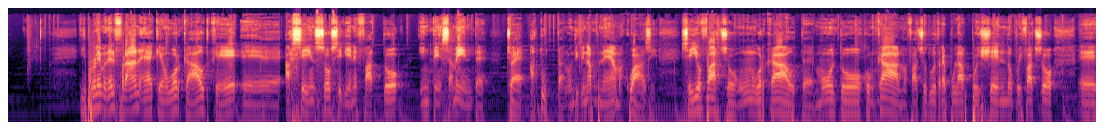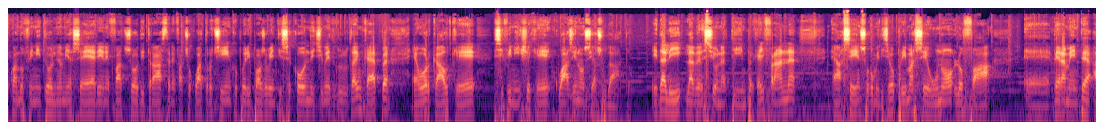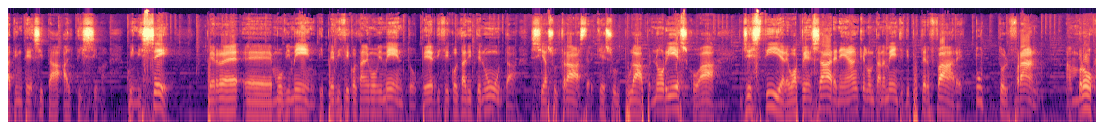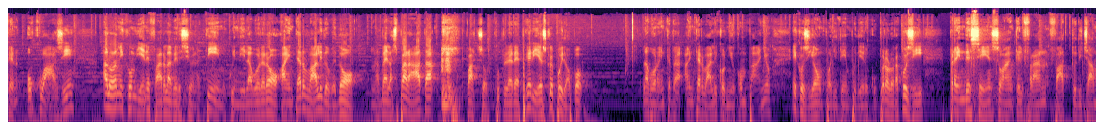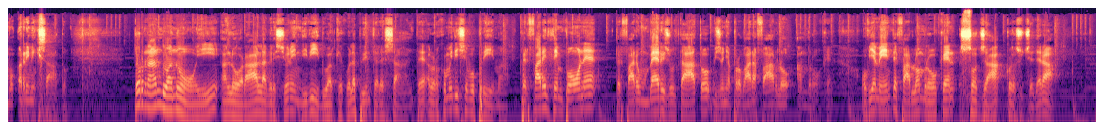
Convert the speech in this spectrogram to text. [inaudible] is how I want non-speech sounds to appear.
Il problema del Fran è che è un workout che eh, ha senso se viene fatto intensamente, cioè a tutta, non dico in apnea, ma quasi. Se io faccio un workout molto con calma, faccio 2-3 pull up, poi scendo, poi faccio, eh, quando ho finito la mia serie, ne faccio di thruster, ne faccio 4-5, poi riposo 20 secondi, ci metto tutto il time cap, è un workout che si finisce che quasi non sia sudato. E da lì la versione a team, perché il Fran ha senso, come dicevo prima, se uno lo fa eh, veramente ad intensità altissima. Quindi se per eh, movimenti, per difficoltà nel movimento, per difficoltà di tenuta, sia sul thruster che sul pull up, non riesco a gestire o a pensare neanche lontanamente di poter fare tutto il Fran unbroken o quasi, allora mi conviene fare la versione a team, quindi lavorerò a intervalli dove do una bella sparata, [clears throat] faccio tutte le rep che riesco e poi dopo lavoro a intervalli col mio compagno e così ho un po' di tempo di recupero. Allora così prende senso anche il Fran fatto, diciamo, remixato. Tornando a noi, allora alla versione individual, che è quella più interessante, allora come dicevo prima, per fare il tempone, per fare un bel risultato, bisogna provare a farlo unbroken. Ovviamente farlo unbroken so già cosa succederà.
